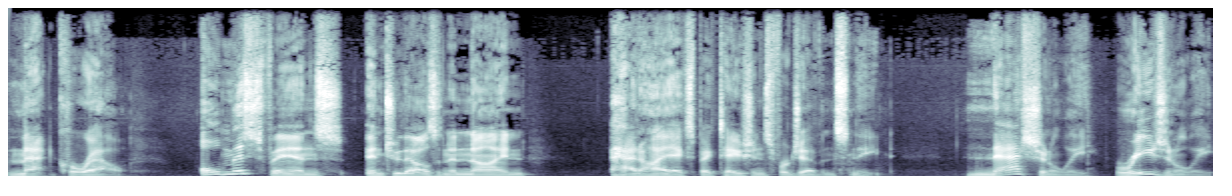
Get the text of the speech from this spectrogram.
Matt Corral. Ole Miss fans in 2009 had high expectations for Jevan Snead. Nationally, regionally,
